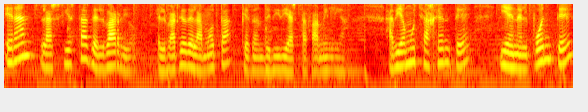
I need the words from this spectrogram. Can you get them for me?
Eran las fiestas del barrio, el barrio de la Mota, que es donde vivía esta familia. Había mucha gente y en el puente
